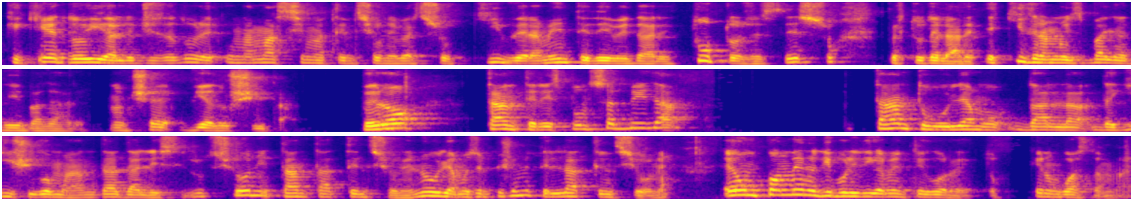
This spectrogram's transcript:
che chiedo io al legislatore una massima attenzione verso chi veramente deve dare tutto se stesso per tutelare e chi tra noi sbaglia deve pagare, non c'è via d'uscita. Però tante responsabilità, tanto vogliamo dalla, da chi ci comanda, dalle istituzioni, tanta attenzione. Noi vogliamo semplicemente l'attenzione e un po' meno di politicamente corretto, che non guasta mai.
